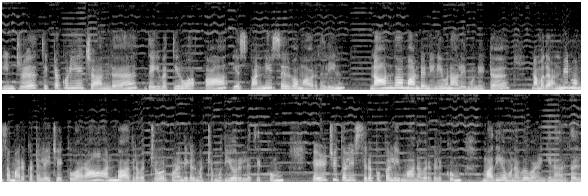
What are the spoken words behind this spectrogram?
இன்று திட்டக்குடியைச் சார்ந்த தெய்வ திரு அப்பா எஸ் பன்னீர்செல்வம் அவர்களின் நான்காம் ஆண்டு நினைவு நாளை முன்னிட்டு நமது அன்பின் வம்சம் அறக்கட்டளை சேக்குவாரா அன்பு ஆதரவற்றோர் குழந்தைகள் மற்றும் முதியோர் இல்லத்திற்கும் எழுச்சி தளிர் சிறப்பு பள்ளி மாணவர்களுக்கும் மதிய உணவு வழங்கினார்கள்.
